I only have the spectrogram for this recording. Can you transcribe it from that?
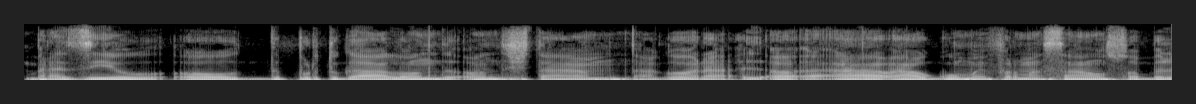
Brasil ou de Portugal, onde, onde está agora. Há, há alguma informação sobre,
